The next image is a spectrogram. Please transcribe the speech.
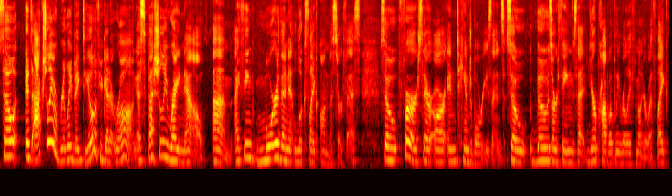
So it's actually a really big deal if you get it wrong, especially right now. Um, I think more than it looks like on the surface. So, first, there are intangible reasons. So, those are things that you're probably really familiar with, like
